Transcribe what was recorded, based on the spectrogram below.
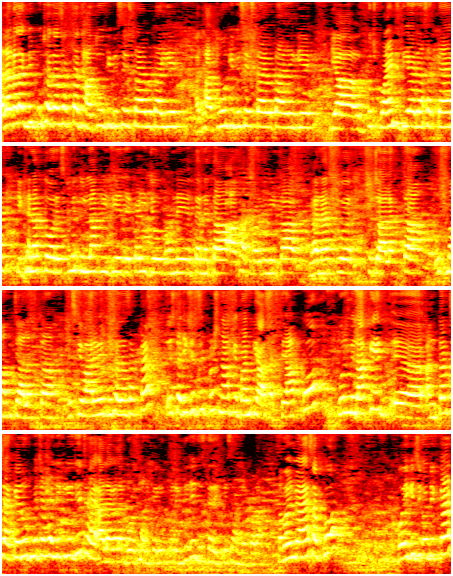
अलग अलग भी पूछा जा सकता है। धातुओं की विशेषताएँ बताइए, धातुओं की विशेषताएँ बताइए, या कुछ पॉइंट दिया जा सकता है कि घनत्व, और इसमें तुलना कीजिए। कई जो हमने तन्यता, आघात वर्धनीता घनत्व, सुचालकता उष्मा चालकता, इसके बारे में पूछा जा सकता है। तो इस तरीके से प्रश्न आपके बन के आ सकते हैं। आपको कुल मिला के अंतर के रूप में चाहे लिख लीजिए, चाहे अलग अलग गुणधर्म के रूप में लिख दीजिए जिस तरीके से आने पढ़ा समझ में आया सबको? कोई किसी को दिक्कत?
